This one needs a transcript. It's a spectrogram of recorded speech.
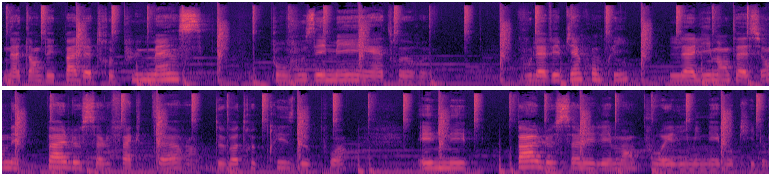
N'attendez pas d'être plus mince pour vous aimer et être heureux. Vous l'avez bien compris, l'alimentation n'est pas le seul facteur de votre prise de poids et n'est pas le seul élément pour éliminer vos kilos.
